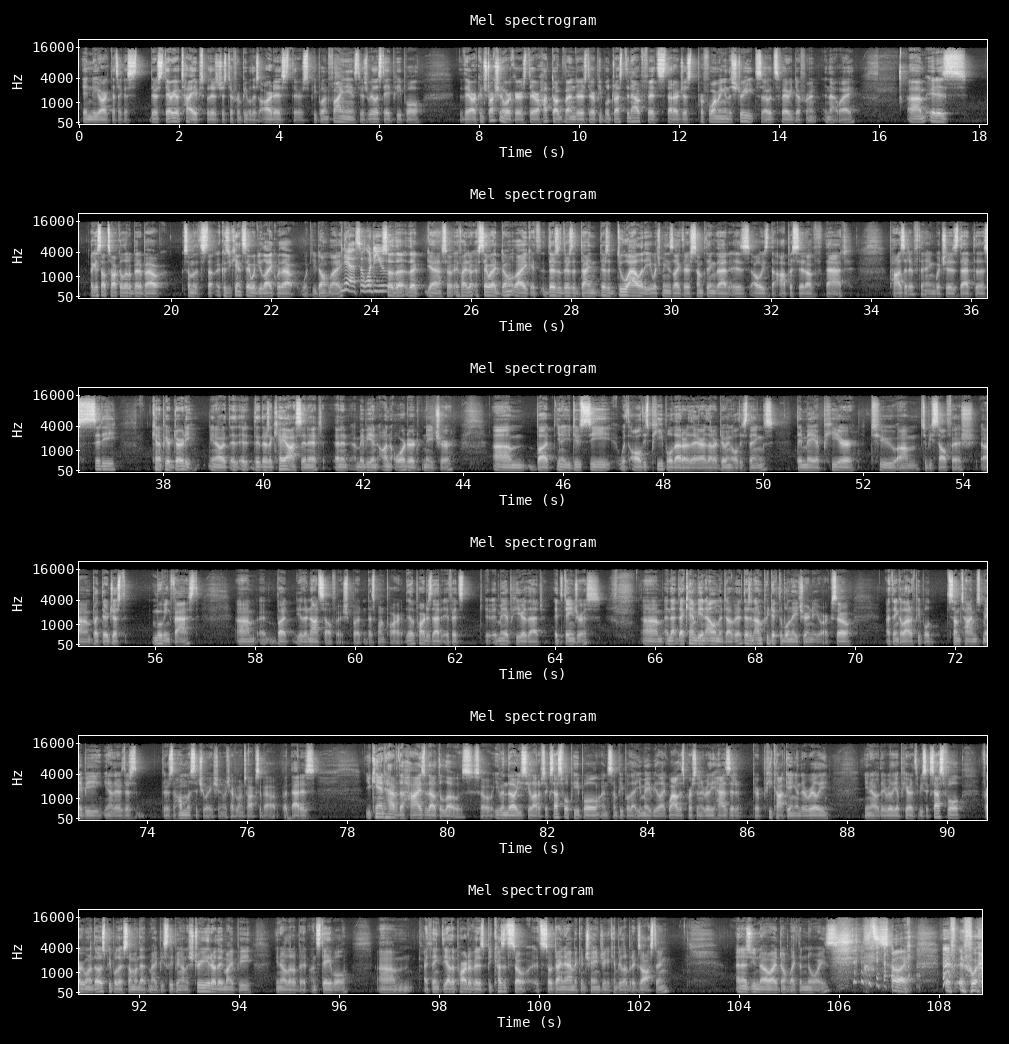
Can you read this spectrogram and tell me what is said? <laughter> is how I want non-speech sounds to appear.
in New York that's like a there's stereotypes, but there's just different people. There's artists, there's people in finance, there's real estate people, there are construction workers, there are hot dog vendors, there are people dressed in outfits that are just performing in the street. So it's very different in that way. Um, it is, I guess I'll talk a little bit about some of the stuff because you can't say what you like without what you don't like. Yeah. So what do you? So the the yeah. So if I don't, if say what I don't like, it's there's a there's a dy, there's a duality, which means like there's something that is always the opposite of that positive thing, which is that the city can appear dirty. You know, it, it, it, there's a chaos in it and maybe an unordered nature. Um, but you know, you do see with all these people that are there that are doing all these things, they may appear to um, to be selfish, um, but they're just moving fast. Um, but you know, they're not selfish. But that's one part. The other part is that if it's, it may appear that it's dangerous. Um, and that, that can be an element of it. There's an unpredictable nature in New York, so I think a lot of people sometimes maybe you know there's there's there's the homeless situation which everyone talks about, but that is you can't have the highs without the lows. So even though you see a lot of successful people and some people that you may be like, wow, this person really has it, they're peacocking and they're really, you know, they really appear to be successful. For every one of those people, there's someone that might be sleeping on the street or they might be you know a little bit unstable. Um, I think the other part of it is because it's so it's so dynamic and changing, it can be a little bit exhausting. And as you know, I don't like the noise. <laughs> so like, if if we're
